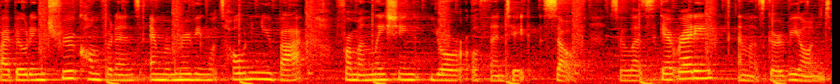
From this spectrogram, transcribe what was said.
by building true confidence and removing what's holding you back from unleashing your authentic self. So let's get ready and let's go beyond.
